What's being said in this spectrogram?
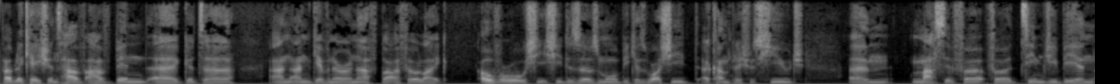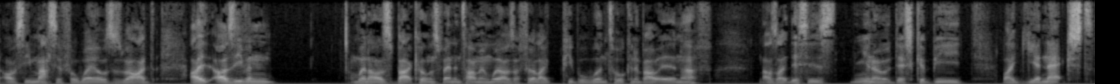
publications have have been uh, good to her and and given her enough, but I feel like overall she she deserves more because what she accomplished was huge. Um, massive for, for Team GB and obviously massive for Wales as well. I, I, I was even when I was back home spending time in Wales, I feel like people weren't talking about it enough. I was like, this is you know this could be like your next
